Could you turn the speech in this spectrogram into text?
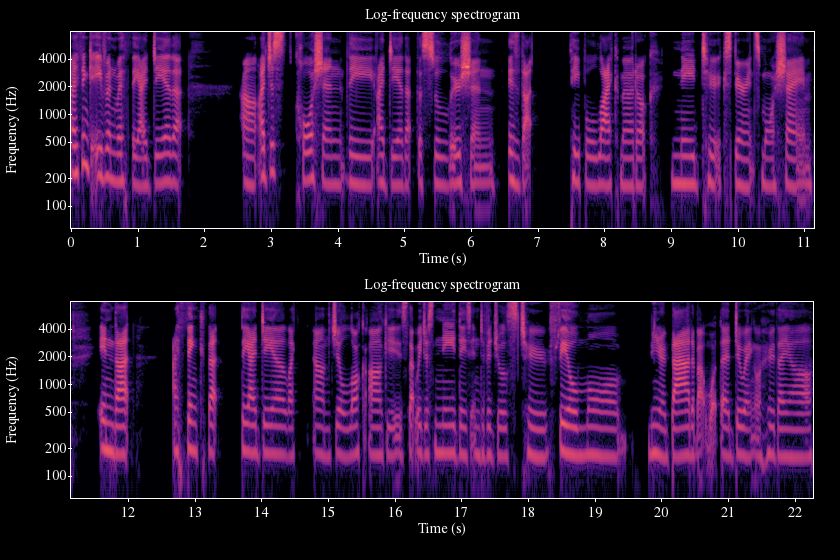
I think even with the idea that uh, I just caution the idea that the solution is that people like Murdoch need to experience more shame in that I think that the idea, like um, Jill Locke argues, that we just need these individuals to feel more, you know, bad about what they're doing or who they are.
